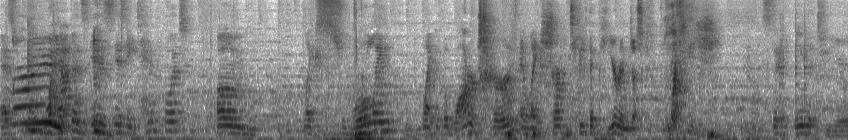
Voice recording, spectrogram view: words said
As what happens is is a ten foot um like swirling like the water churns and like sharp teeth appear and just stick into you.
